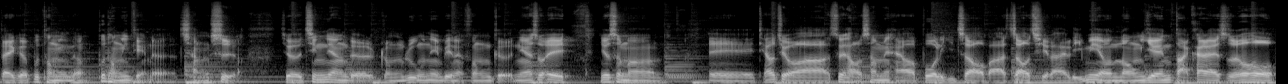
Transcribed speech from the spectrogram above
来个不同一种、不同一点的尝试啊，就尽量的融入那边的风格。你还说，哎，有什么？诶，调酒啊，最好上面还要玻璃罩，把它罩起来，里面有浓烟，打开来的时候，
